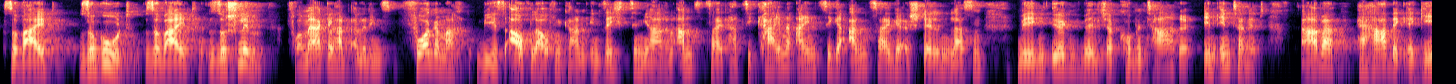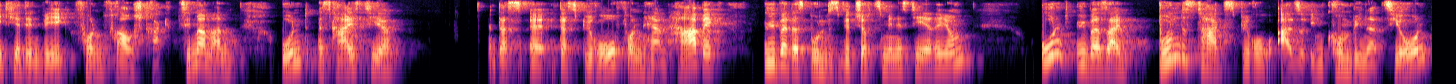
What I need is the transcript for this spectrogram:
Soweit, so gut, soweit, so schlimm. Frau Merkel hat allerdings vorgemacht, wie es auch laufen kann. In 16 Jahren Amtszeit hat sie keine einzige Anzeige erstellen lassen wegen irgendwelcher Kommentare im Internet. Aber Herr Habeck, er geht hier den Weg von Frau Strack-Zimmermann und es heißt hier, dass äh, das Büro von Herrn Habeck über das Bundeswirtschaftsministerium und über sein Bundestagsbüro, also in Kombination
